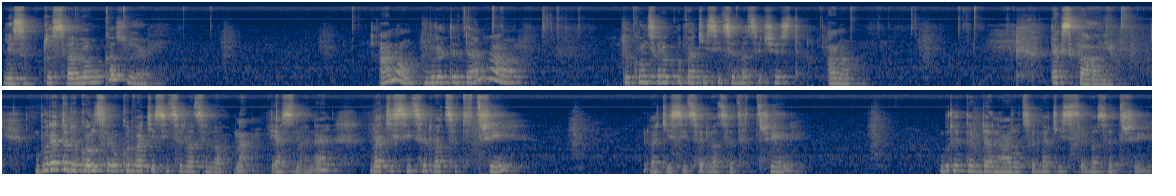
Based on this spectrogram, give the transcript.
Mně se ta svatba ukazuje. Ano, budete vdaná. Do konce roku 2026? Ano. Tak schválně. Bude to do konce roku 2022? Ne, jasné, ne. 2023? 2023? Budete vdaná roce 2023?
